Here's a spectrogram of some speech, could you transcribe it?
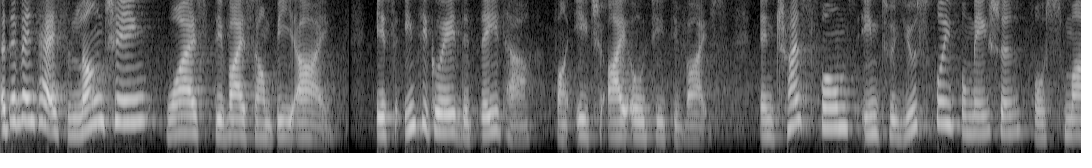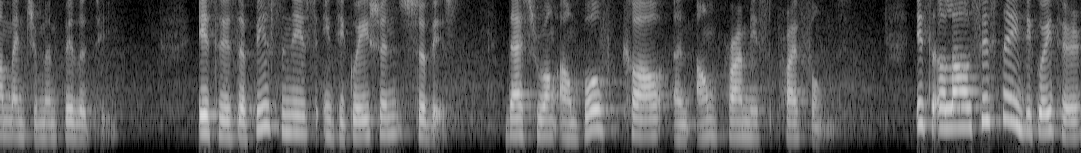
Advantech is launching WISE Device-on BI. It integrates the data from each IoT device and transforms into useful information for smart manageability. It is a business integration service that's run on both cloud and on-premise platforms. It allows system integrator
